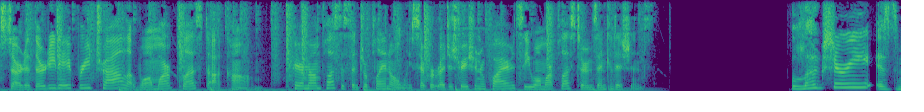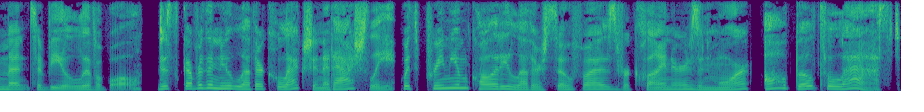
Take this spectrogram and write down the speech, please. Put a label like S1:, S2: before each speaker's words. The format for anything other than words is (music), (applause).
S1: Start a 30-day free trial at walmartplus.com. Paramount Plus Essential Plan only. Separate registration required. See Walmart Plus terms and conditions.
S2: Luxury is meant to be livable. Discover the new leather collection at Ashley with premium quality leather sofas, recliners, and more, all built to last.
